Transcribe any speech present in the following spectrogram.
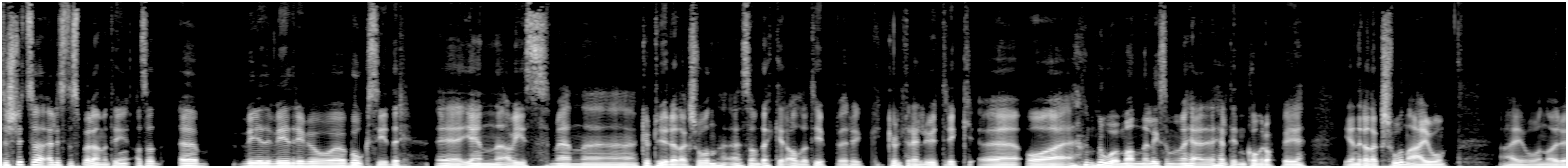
Til slutt så har jeg lyst til å spørre deg om en ting. Altså, eh, vi, vi, driver jo eh, boksider eh, i en avis med en kulturredaksjon som dekker alle typer kulturelle uttrykk. Og noe man liksom hele tiden kommer opp i i en redaksjon, er jo, er jo når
